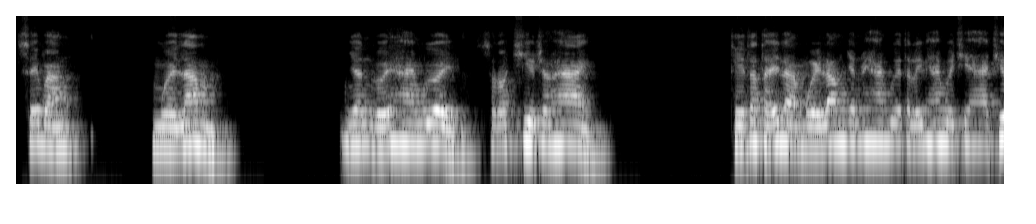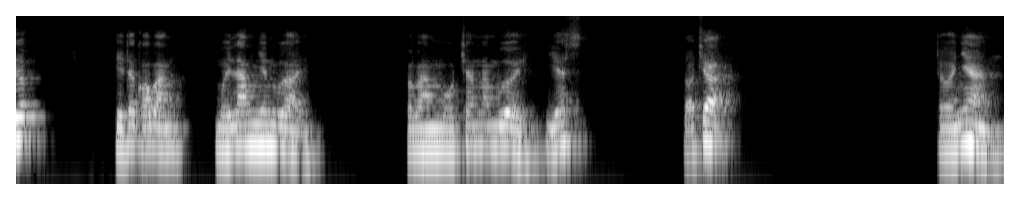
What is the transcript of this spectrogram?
sẽ bằng 15 nhân với 20 sau đó chia cho 2 thì ta thấy là 15 nhân với 20 ta lấy 20 chia 2 trước. Thì ta có bằng 15 nhân 10 và bằng 150 yes. Rõ chưa rồi nha.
